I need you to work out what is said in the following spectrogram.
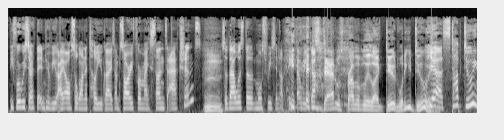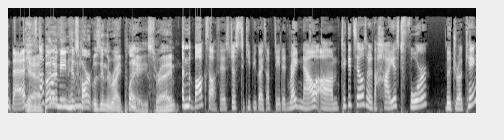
before we start the interview, I also want to tell you guys, I'm sorry for my son's actions. Mm. So that was the most recent update that we got. His dad was probably like, "Dude, what are you doing?" Yeah, stop doing that. yeah. Stop But I mean, his heart was in the right place, right? And the box office, just to keep you guys updated, right now, um, ticket sales are the highest for The Drug King,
